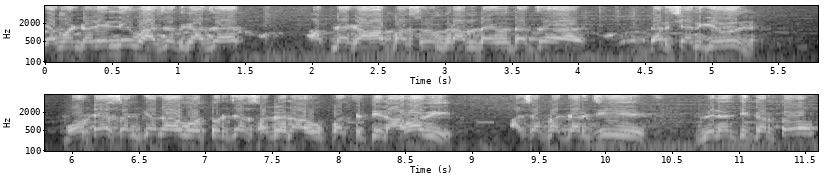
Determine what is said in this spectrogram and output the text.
त्या मंडळींनी वाजत गाजत आपल्या गावापासून ग्रामदैवताचं दर्शन घेऊन मोठ्या संख्येनं ओतूरच्या सभेला उपस्थिती लावावी अशा प्रकारची विनंती करतो.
